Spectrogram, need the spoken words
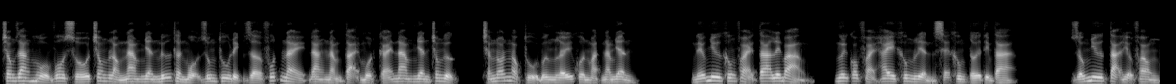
Trong giang hồ vô số trong lòng nam nhân nữ thần mộ dung thu địch giờ phút này đang nằm tại một cái nam nhân trong ngực, trắng nón ngọc thủ bưng lấy khuôn mặt nam nhân. Nếu như không phải ta lên bảng, ngươi có phải hay không liền sẽ không tới tìm ta? Giống như tạ hiệu phong,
